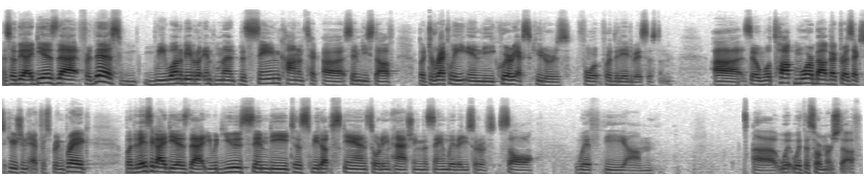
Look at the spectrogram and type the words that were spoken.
And so the idea is that for this, we want to be able to implement the same kind of uh, SIMD stuff, but directly in the query executors for, for the database system. Uh, so we'll talk more about vectorized execution after spring break. But the basic idea is that you would use SIMD to speed up scan, sorting, hashing the same way that you sort of saw with the, um, uh, with, with, the sort merge stuff.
